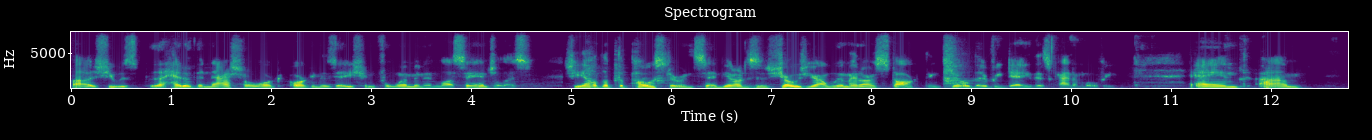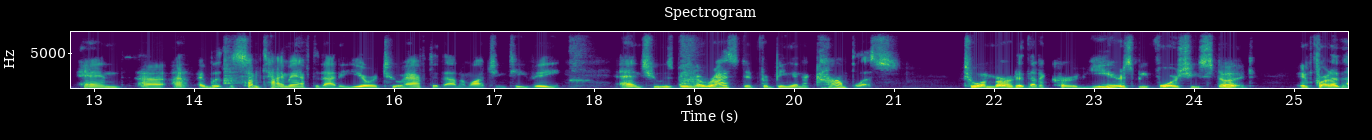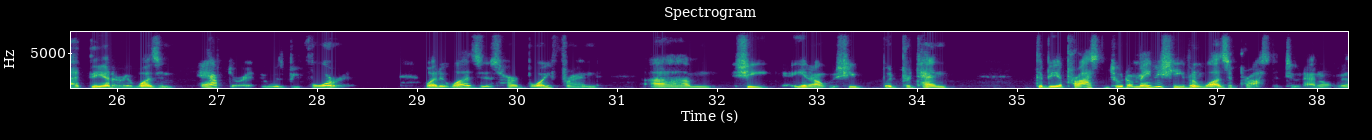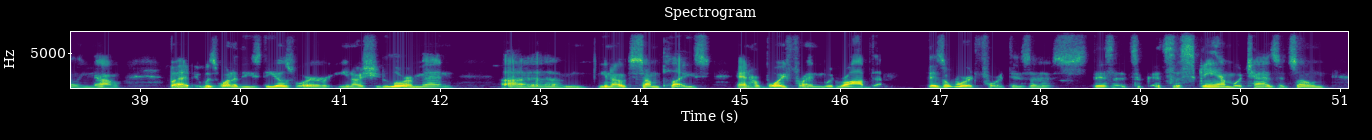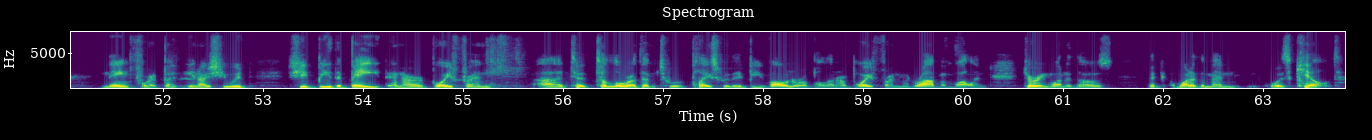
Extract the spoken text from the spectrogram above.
Uh, she was the head of the National Org- Organization for Women in Los Angeles. She held up the poster and said, "You know, this shows you how women are stalked and killed every day." This kind of movie, and um, and uh, I, sometime after that, a year or two after that, I'm watching TV, and she was being arrested for being an accomplice to a murder that occurred years before she stood in front of that theater. It wasn't after it; it was before it. What it was is her boyfriend. Um, she you know, she would pretend to be a prostitute, or maybe she even was a prostitute. I don't really know. But it was one of these deals where, you know, she'd lure men, um, you know, someplace and her boyfriend would rob them. There's a word for it. There's a, there's a, it's a, it's a scam which has its own name for it. But, you know, she would, she'd be the bait and her boyfriend uh, to, to lure them to a place where they'd be vulnerable and her boyfriend would rob them. Well, and during one of those, the, one of the men was killed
